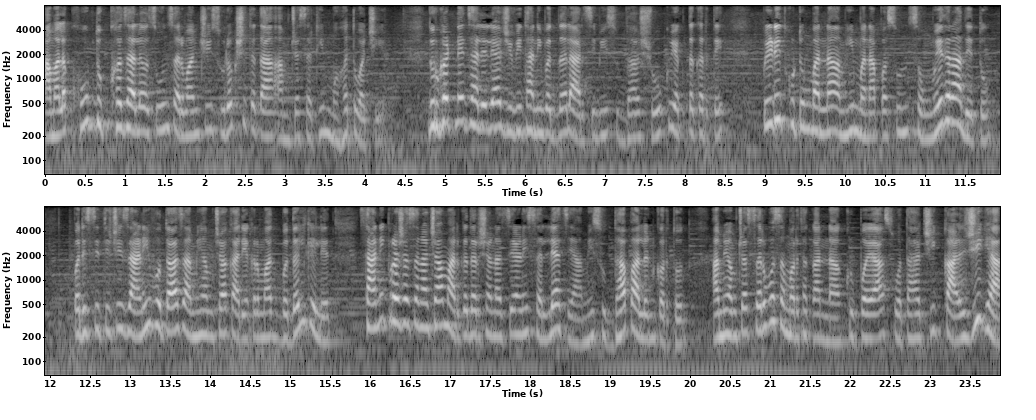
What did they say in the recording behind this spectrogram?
आम्हाला खूप दुःख झालं असून सर्वांची सुरक्षितता आमच्यासाठी महत्वाची आहे. दुर्घटनेत झालेल्या जीवितहानीबद्दल आरसीबी सुद्धा शोक व्यक्त करते. पीडित कुटुंबांना आम्ही मनापासून संवेदना देतो. परिस्थितीची जाणीव होताच आम्ही आमच्या कार्यक्रमात बदल केलेत. स्थानिक प्रशासनाच्या मार्गदर्शनाचे आणि सल्ल्याचे आम्ही सुद्धा पालन करतो. आम्ही आमच्या सर्व समर्थकांना कृपया स्वतःची काळजी घ्या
